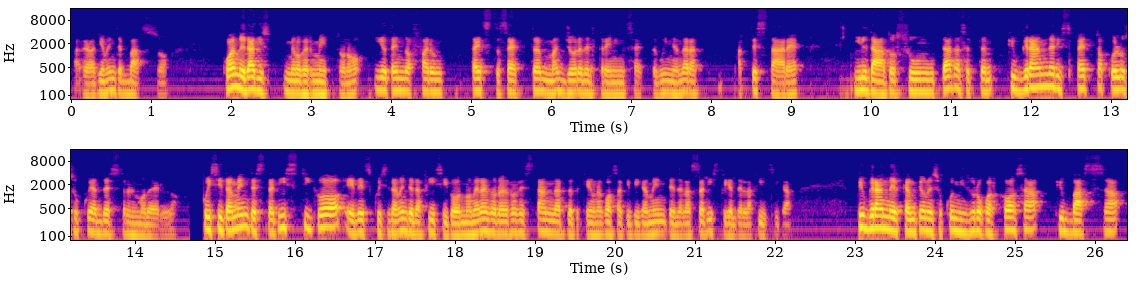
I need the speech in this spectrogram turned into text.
relativamente basso, quando i dati me lo permettono, io tendo a fare un test set maggiore del training set, quindi andare a, a testare il dato su un dataset più grande rispetto a quello su cui addestro il modello. Squisitamente statistico ed squisitamente da fisico, ho nominato l'errore standard perché è una cosa tipicamente della statistica e della fisica più grande è il campione su cui misuro qualcosa, più, bassa,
